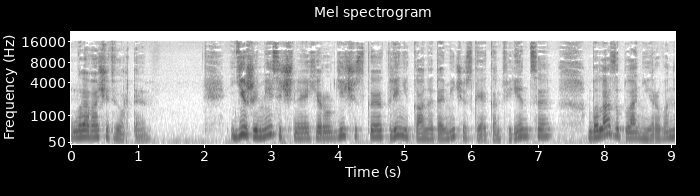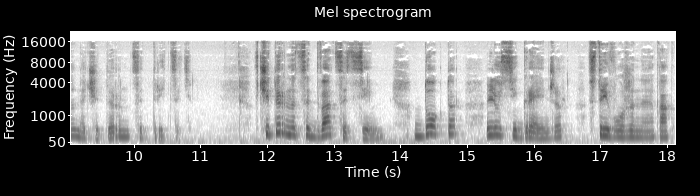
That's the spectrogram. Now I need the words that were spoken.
Глава 4. Ежемесячная хирургическая клинико-анатомическая конференция была запланирована на 14.30. В 14.27 доктор Люси Грейнджер, встревоженная, как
